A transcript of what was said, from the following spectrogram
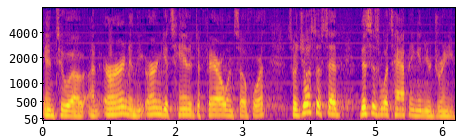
into a, an urn, and the urn gets handed to Pharaoh, and so forth. So Joseph said, "This is what's happening in your dream.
